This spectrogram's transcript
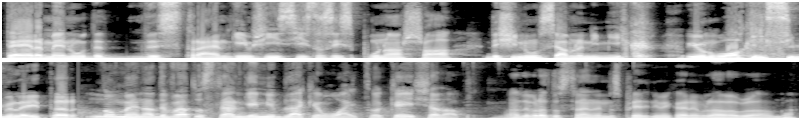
termenul de, de Strand Game și insistă să-i spună așa, deși nu înseamnă nimic. E un walking simulator. No, man, adevăratul Strand game e black and white. Ok, shut up. Adevăratul Strand nu sunt prietenii mei care bla bla bla bla.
